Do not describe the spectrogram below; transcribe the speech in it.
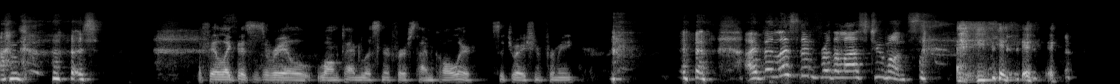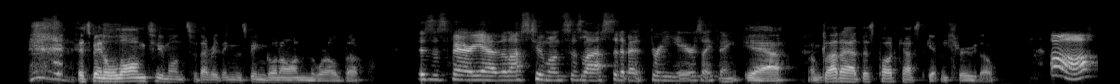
I'm good. I feel like this is a real long time listener, first time caller situation for me. I've been listening for the last two months. it's been a long two months with everything that's been going on in the world, though. this is fair, yeah. The last two months has lasted about three years, I think. Yeah, I'm glad I had this podcast to get me through, though. Aw.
